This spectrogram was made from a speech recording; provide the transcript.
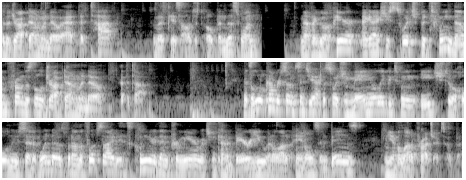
or the drop-down window at the top, so in this case, I'll just open this one. Now if I go up here, I can actually switch between them from this little drop-down window at the top. It's a little cumbersome since you have to switch manually between each to a whole new set of windows, but on the flip side, it's cleaner than Premiere, which can kind of bury you in a lot of panels and bins when you have a lot of projects open.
